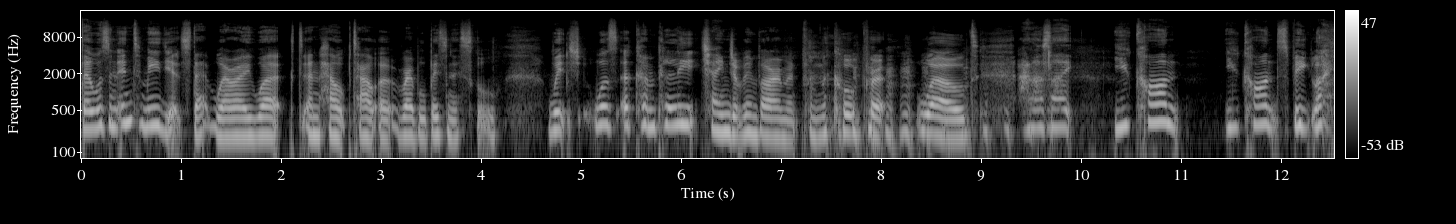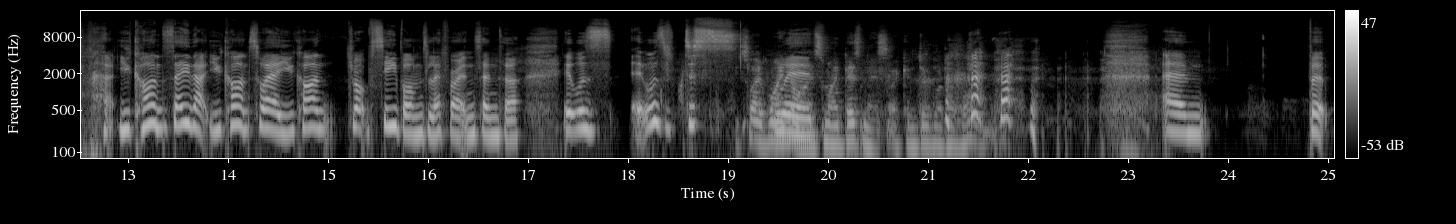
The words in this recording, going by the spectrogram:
there was an intermediate step where I worked and helped out at Rebel Business School, which was a complete change of environment from the corporate world. And I was like, you can't you can't speak like that. You can't say that. You can't swear. You can't drop C bombs left, right, and centre. It was it was just It's like, why not? It's my business. I can do what I want. Um, but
